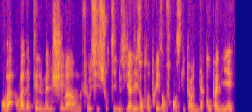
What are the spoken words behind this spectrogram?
On va, on va adapter le même schéma, hein. on le fait aussi sur Teams. Il y a des entreprises en France qui permettent d'accompagner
